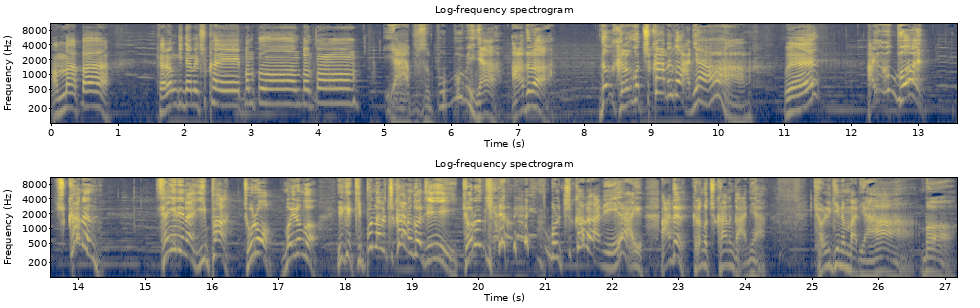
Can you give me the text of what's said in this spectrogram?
엄마 아빠 결혼 기념일 축하해. 뿜뿜 뿜뿜. 야 무슨 뿜뿜이냐? 아들아 너 그런 거 축하하는 거 아니야. 왜? 아이고 뭐 축하는 생일이나 입학 졸업 뭐 이런 거 이렇게 기쁜 날을 축하하는 거지. 결혼 기념일 뭘 축하를 하니? 아이, 아들 그런 거 축하하는 거 아니야. 결기는 말이야. 뭐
